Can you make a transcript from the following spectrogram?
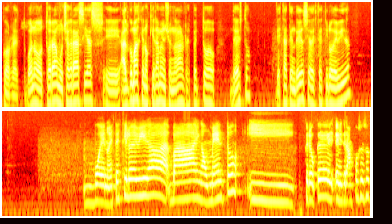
Correcto. Bueno, doctora, muchas gracias. Eh, ¿Algo más que nos quiera mencionar al respecto de esto? ¿De esta tendencia, de este estilo de vida? Bueno, este estilo de vida va en aumento y creo que el, gran proceso,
